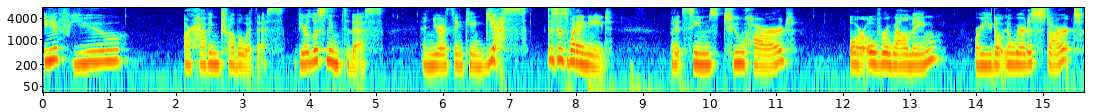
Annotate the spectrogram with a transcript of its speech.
If you are having trouble with this, if you're listening to this and you're thinking, yes, this is what I need, but it seems too hard or overwhelming, or you don't know where to start,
